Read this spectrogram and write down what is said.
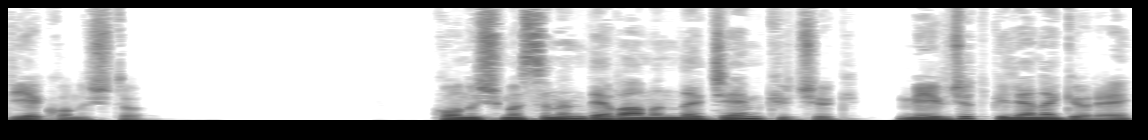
diye konuştu. Konuşmasının devamında Cem Küçük, mevcut plana göre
